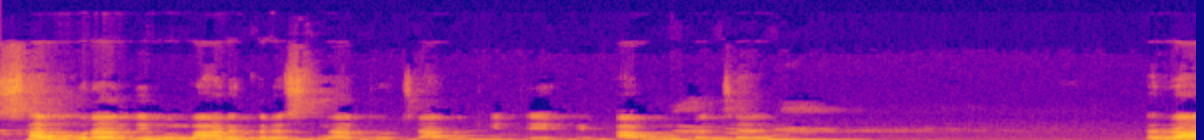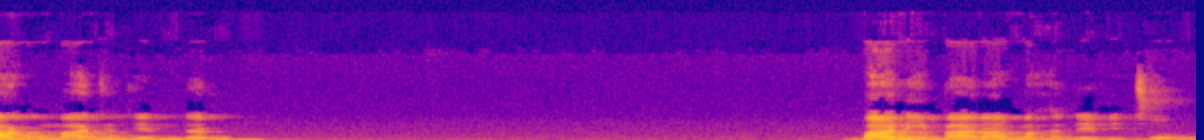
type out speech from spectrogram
ਸਤਿਗੁਰਾਂ ਦੀ ਮੁਬਾਰਕ ਰਸਨਾ ਤੋਂ ਚਾਲੂ ਕੀਤੇ ਹੋਏ ਪਾਵਨ ਬਚਨ ਰਾਗ ਮਾਝ ਦੇ ਅੰਦਰ। ਬਾਣੀ 12 ਮਹ ਦੇ ਵਿੱਚੋਂ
